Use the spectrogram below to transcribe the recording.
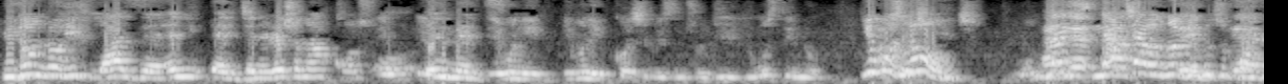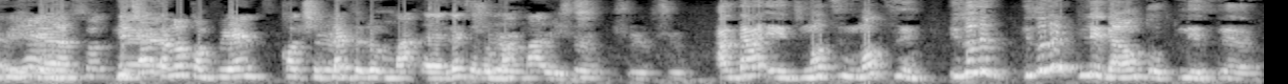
You don't know if he has uh, any uh, generational cause or Even- ailment. Even if even if courtship is introduced, you won't still know. You won't know. age. That now, child will not be able to yeah, comprehend. yeah, so- the yeah. child cannot comprehend courtship, True. let alone ma- uh, let alone True, marriage. True, true, true. At that age, nothing, nothing. It's only, it's only play want to play. sef.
